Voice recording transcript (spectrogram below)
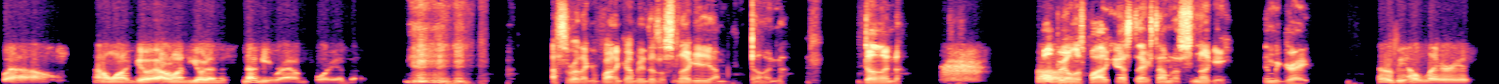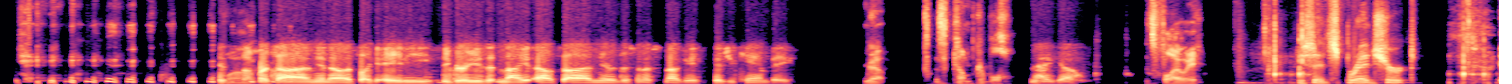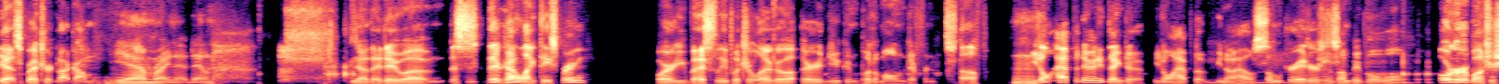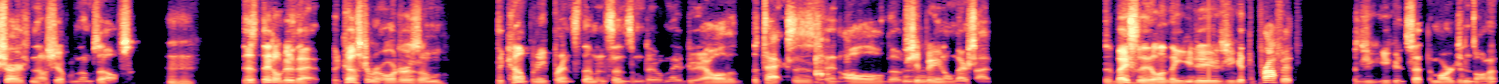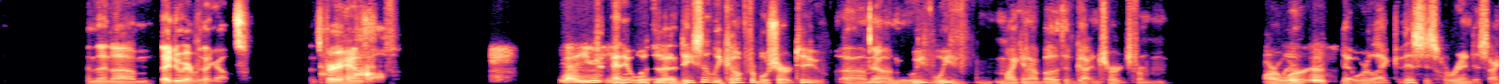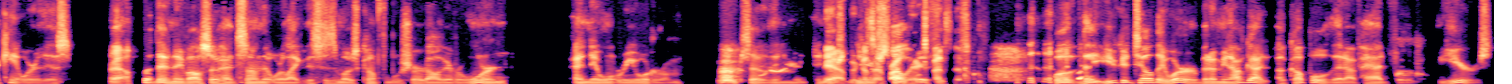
Well, I don't want to go. I don't want to go down the snuggie round for you, but I swear I can find a company that does a snuggie. I'm done. Done. I'll be Oh, on this podcast next time in a snuggie. It'd be great. That would be hilarious. It's Wow. summertime, you know, it's like 80 degrees at night outside, and you're just in a snuggie because you can be. Yeah, it's comfortable. There you go. It's flowy. You said spread shirt. Yeah, spreadshirt.com. Yeah, I'm writing that down. Yeah, they do. Uh, this is they're kind of like Teespring, where you basically put your logo up there and you can put them on different stuff. Mhm. You don't have to do anything to it. You don't have to. You know how some creators and some people will order a bunch of shirts and they'll ship them themselves. Mhm. This they don't do that. The customer orders them. The company prints them and sends them to them. They do all the taxes and all the Mhm. shipping on their side. So basically, the only thing you do is you get the profit. You you can set the margins on it, and then um, they do everything else. It's very hands off. Yeah, you. you- And it was a decently comfortable shirt too. Um. I we've we've Mike and I both have gotten shirts from our work places- that were like, "This is horrendous. I can't wear this." Yeah. But then they've also had some that were like, "This is the most comfortable shirt I've ever worn," and they won't reorder them. So then you're then Yeah, you're, because they're probably with- expensive. well, they you could tell they were, but I mean, I've got a couple that I've had for years,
